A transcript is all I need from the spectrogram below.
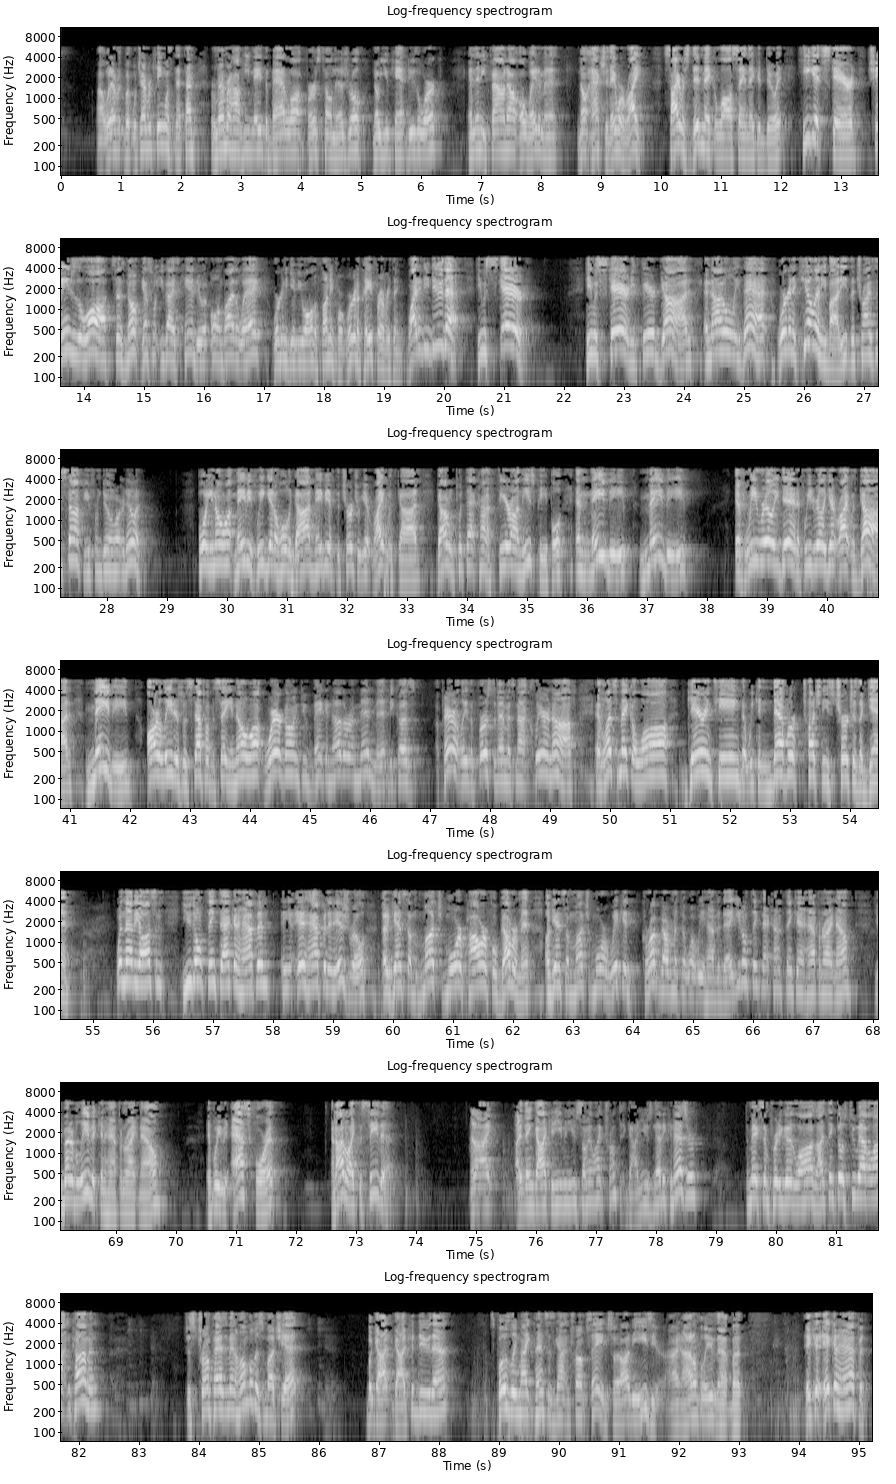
uh, whatever, but whichever king was at that time, remember how he made the bad law at first telling Israel, no, you can't do the work? And then he found out, oh, wait a minute. No, actually, they were right. Cyrus did make a law saying they could do it. He gets scared, changes the law, says, no, guess what? You guys can do it. Oh, and by the way, we're going to give you all the funding for it. We're going to pay for everything. Why did he do that? He was scared. He was scared. He feared God. And not only that, we're going to kill anybody that tries to stop you from doing what we're doing. Boy, you know what? Maybe if we get a hold of God, maybe if the church will get right with God, God will put that kind of fear on these people. And maybe, maybe, if we really did, if we'd really get right with God, maybe our leaders would step up and say, you know what? We're going to make another amendment because apparently the First Amendment's not clear enough. And let's make a law guaranteeing that we can never touch these churches again. Wouldn't that be awesome? You don't think that can happen? It happened in Israel. against a much more powerful government, against a much more wicked, corrupt government than what we have today. You don't think that kind of thing can't happen right now? You better believe it can happen right now. If we ask for it. And I'd like to see that. And I, I think God could even use something like Trump did. God used Nebuchadnezzar to make some pretty good laws. I think those two have a lot in common. Just Trump hasn't been humbled as much yet. But God, God could do that. Supposedly Mike Pence has gotten Trump saved, so it ought to be easier. I, I don't believe that, but it can, it can happen.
